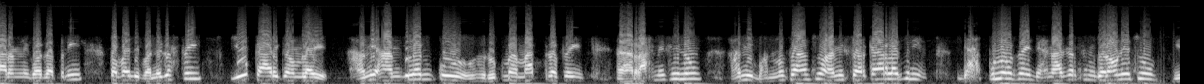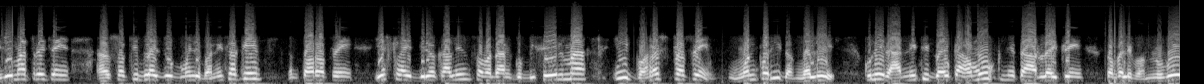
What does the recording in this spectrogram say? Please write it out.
कारणले गर्दा पनि तपाईँले भने जस्तै यो कार्यक्रमलाई हामी आन्दोलनको रूपमा मात्र चाहिँ राख्ने छैनौँ। हामी भन्न चाहन्छौँ हामी सरकारलाई पनि पुनः चाहिँ ध्यान आकर्षण गराउनेछौँ। हिजो मात्रै चाहिँ सचिवलाई जो मैले भनिसकेँ तर चाहिँ यसलाई दीर्घकालीन समाधानको विषयमा यी भ्रष्ट चाहिँ मनपरी ढङ्गले कुनै राजनीतिक दलका अमुक नेताहरूलाई चाहिँ तपाईँले भन्नुभयो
